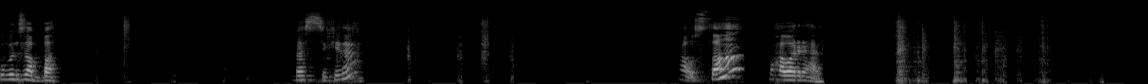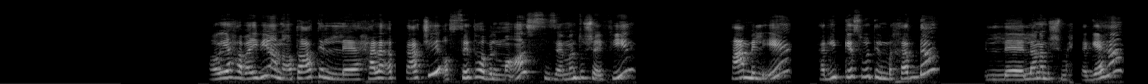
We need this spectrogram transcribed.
وبنظبطها. بس كده. هقصها وهوريها لك. اهو يا حبايبي أنا قطعت الحلقة بتاعتي قصيتها بالمقص زي ما أنتم شايفين. هعمل إيه؟ هجيب كسوة المخدة اللي أنا مش محتاجاها.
